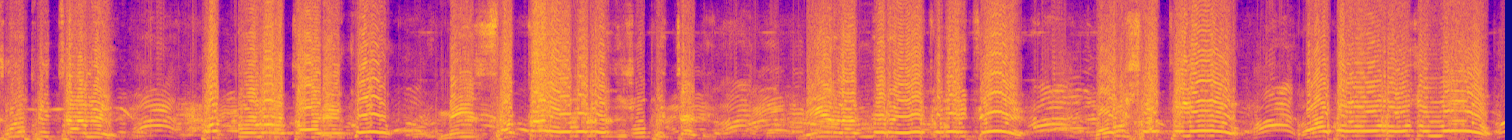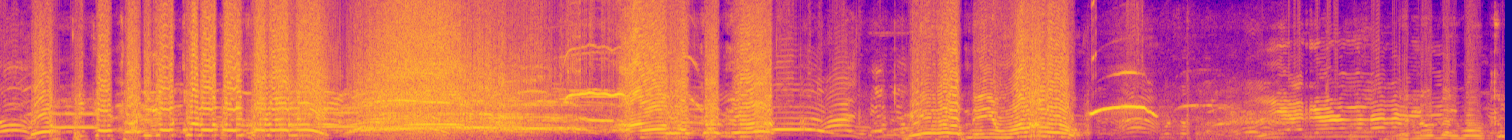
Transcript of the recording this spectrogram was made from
చూపించాలి. పద్మూడవ తారీఖు మీ సత్తా ఎవరని చూపించండి. మీరందరూ ఏకమైతే భవిష్యత్తులో రాబోయే రోజుల్లో మేము టికెట్ అడిగా కూడా భయపడాలి. ఆ రకంగా మీరు మీ ఊర్లో ఉన్నాయి ఓట్లు.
